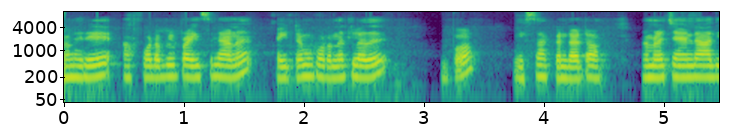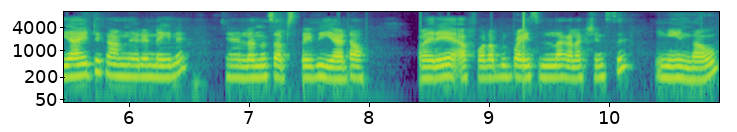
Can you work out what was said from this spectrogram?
വളരെ അഫോർഡബിൾ പ്രൈസിലാണ് ഐറ്റം കുറഞ്ഞിട്ടുള്ളത് അപ്പോൾ മിസ്സാക്കണ്ട കേട്ടോ നമ്മുടെ ചാനൽ ആദ്യമായിട്ട് കാണുന്നവരുണ്ടെങ്കിൽ ചാനലൊന്ന് സബ്സ്ക്രൈബ് ചെയ്യാം കേട്ടോ വളരെ അഫോർഡബിൾ പ്രൈസിലുള്ള കളക്ഷൻസ് ഇനി ഉണ്ടാവും.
